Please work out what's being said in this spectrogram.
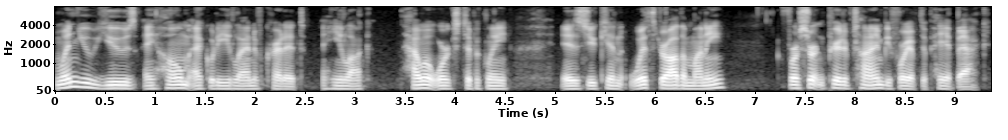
When you use a home equity line of credit, a HELOC, how it works typically is you can withdraw the money for a certain period of time before you have to pay it back.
